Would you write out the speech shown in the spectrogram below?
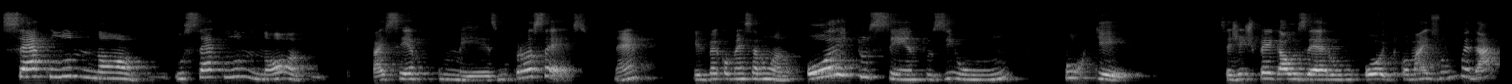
Século 9 o século IX vai ser o mesmo processo, né? Ele vai começar no ano 801, porque se a gente pegar o 018 com mais 1, vai dar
